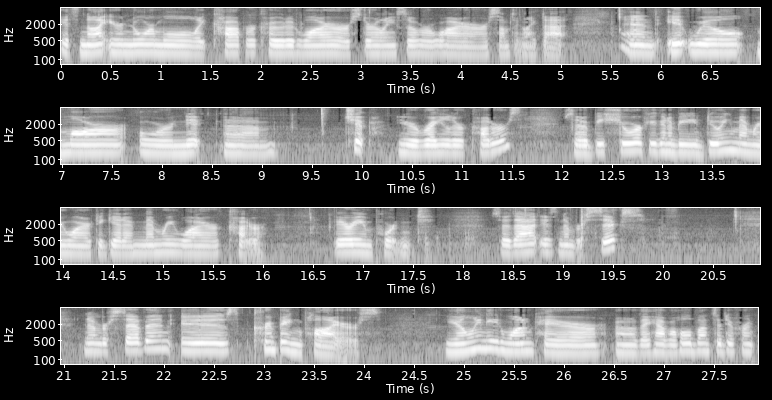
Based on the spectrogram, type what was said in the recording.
it's not your normal like copper coated wire or sterling silver wire or something like that. And it will mar or nick, um, chip your regular cutters. So be sure if you're going to be doing memory wire to get a memory wire cutter. Very important. So that is number six. Number seven is crimping pliers. You only need one pair. Uh, they have a whole bunch of different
